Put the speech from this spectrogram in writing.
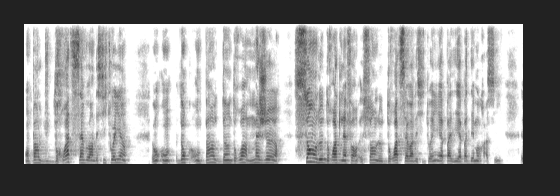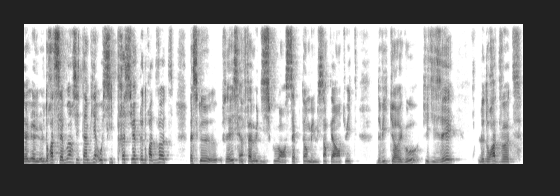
on parle du droit de savoir des citoyens. donc on parle d'un droit majeur sans le droit de sans le droit de savoir des citoyens, il n'y a pas, il y a pas de démocratie. Euh, le, droit de savoir, c'est un bien aussi précieux que le droit de vote, parce que vous savez, c'est un fameux discours en septembre 1848 de Victor Hugo qui disait le droit de vote,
